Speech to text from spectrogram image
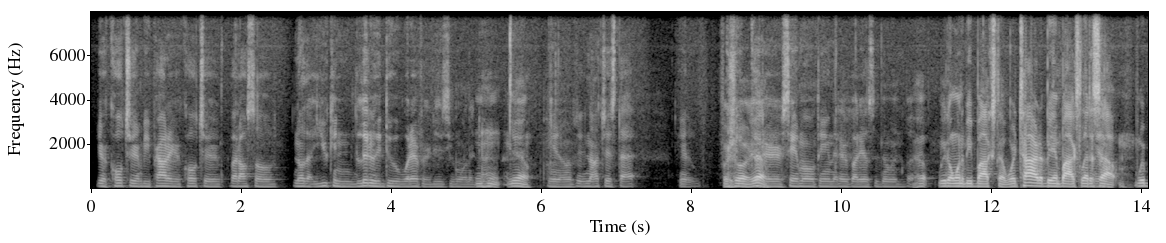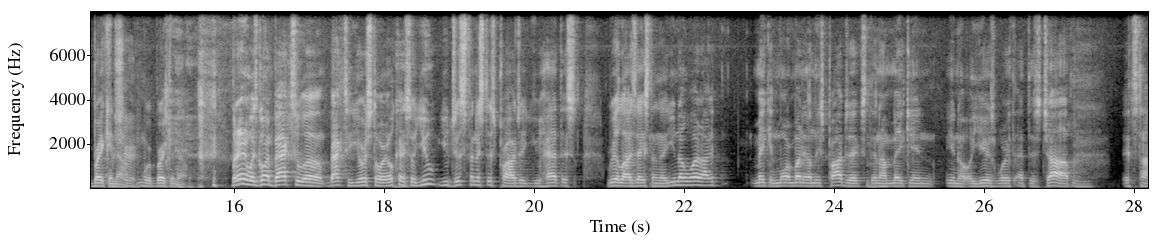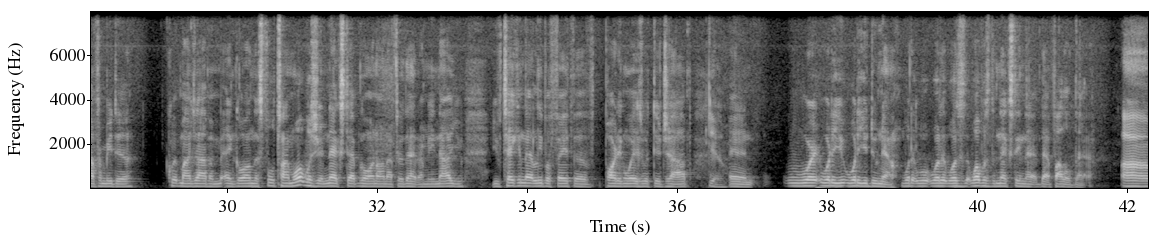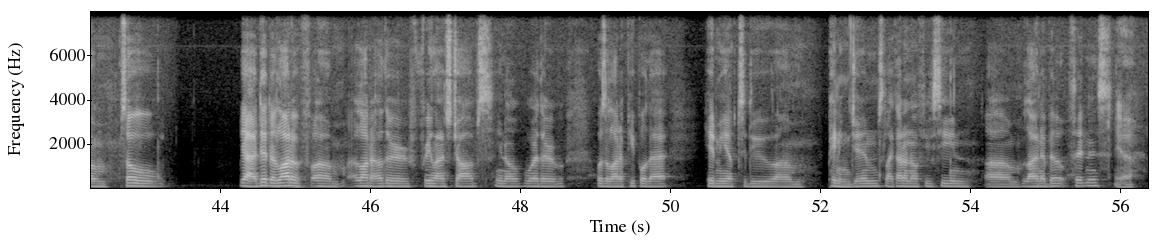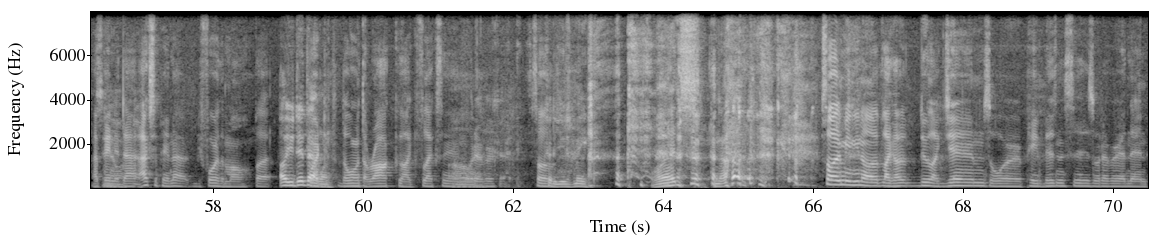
your culture and be proud of your culture, but also know that you can literally do whatever it is you want to do. hmm Yeah, You know, not just that. You know, for sure. Yeah. same old thing that everybody else is doing. But Yep. We don't want to be boxed up. We're tired of being boxed. Let us Yeah. out. We're breaking For out. sure. We're breaking out. but anyways, going back to uh back to your story. Okay, so you you just finished this project. You had this realization that you know what I making more money on these projects than I'm making you know a year's worth at this job. It's time for me to quit my job and, and go on this full time. What was your next step going on after that? I mean, now you you've taken that leap of faith of parting ways with your job, yeah. and where, what do you what do you do now? What what was what was the next thing that that followed that? Um, so yeah, I did a lot of um, a lot of other freelance jobs. You know, where there was a lot of people that hit me up to do um, painting gyms. Like I don't know if you've seen um, Lionel Built Fitness. Yeah, I painted that. I actually painted that before the mall, but Oh, you did that one. the one with the rock like flexing or whatever. So Could have used me. what? No. So I mean, you know, like I do like gyms or paint businesses, whatever, and then,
